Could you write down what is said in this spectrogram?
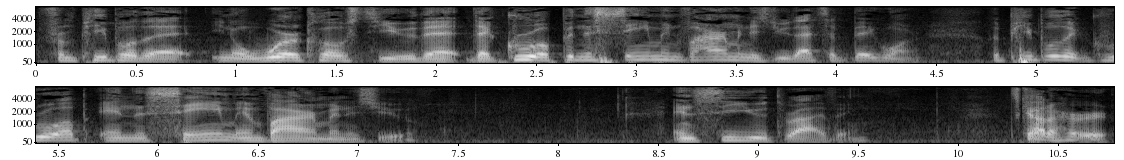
from people that you know were close to you that that grew up in the same environment as you. That's a big one. The people that grew up in the same environment as you and see you thriving. It's got to hurt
